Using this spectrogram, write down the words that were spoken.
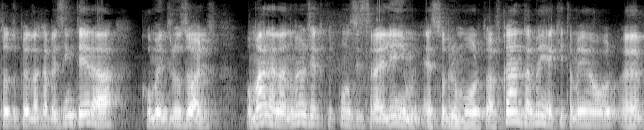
todo pelo da cabeça inteira, como entre os olhos. O mal no mesmo jeito que com os israelim é sobre o morto, o Afgan também, aqui também é, é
